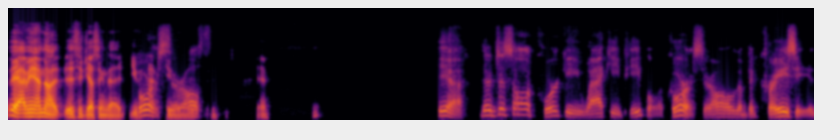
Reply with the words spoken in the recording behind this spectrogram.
yeah. I mean, I'm not suggesting that you. Of course, they're all. Yeah, they're just all quirky, wacky people. Of course, they're all a bit crazy.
